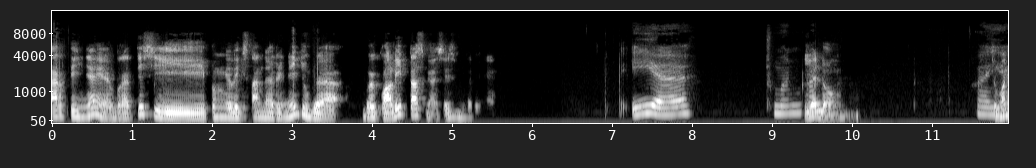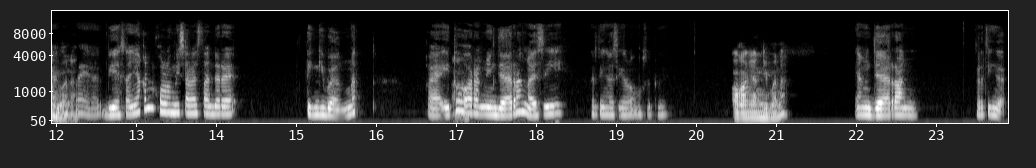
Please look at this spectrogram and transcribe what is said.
artinya ya berarti si pemilik standar ini juga berkualitas nggak sih sebenarnya? Iya. Cuman kan Iya dong. kayak Cuman gimana? apa ya? Biasanya kan kalau misalnya standarnya tinggi banget, kayak itu Ah. orang yang jarang gak sih? Ngerti gak sih kalau maksud gue? Orang yang gimana? Yang jarang. Ngerti gak?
